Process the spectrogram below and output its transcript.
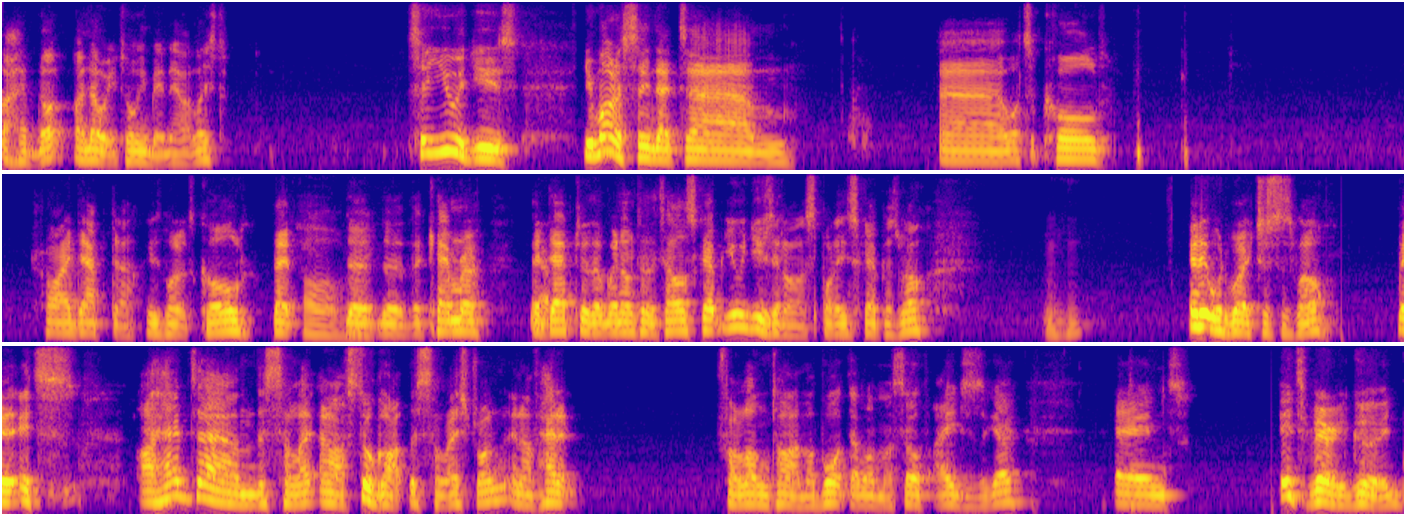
I have not. I know what you're talking about now, at least. So you would use, you might have seen that. Um, uh, what's it called? Tri-adapter is what it's called. That Oh, the, the the camera Yep. adapter that went onto the telescope. You would use it on a spotting scope as well, Mhm. and it would work just as well. It's I had um, the Cele- and I've still got the Celestron, and I've had it for a long time. I bought that one myself ages ago, and it's very good.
